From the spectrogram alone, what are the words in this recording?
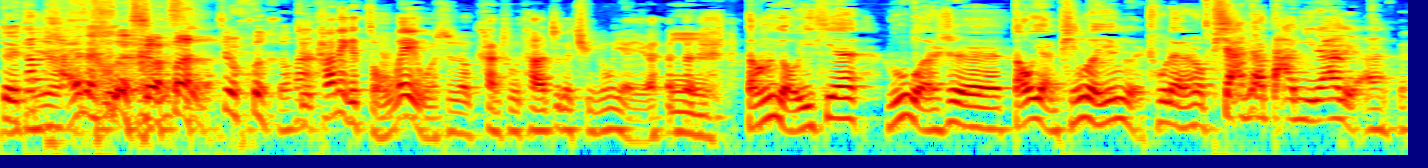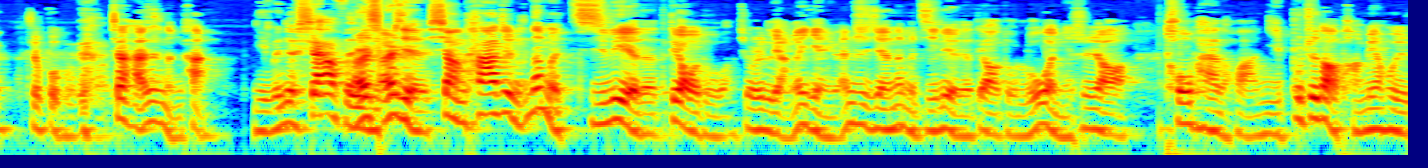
对他排的是有层次的。就是混合就饭。他那个走位，我是看出他这个群众演员。嗯，等有一天，如果是导演评论音轨出来的时候，啪啪打你俩脸，就不混合，这还是能看。你们就瞎分析。而且而且像他这种那么激烈的调度，就是两个演员之间那么激烈的调度，如果你是要偷拍的话，你不知道旁边会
